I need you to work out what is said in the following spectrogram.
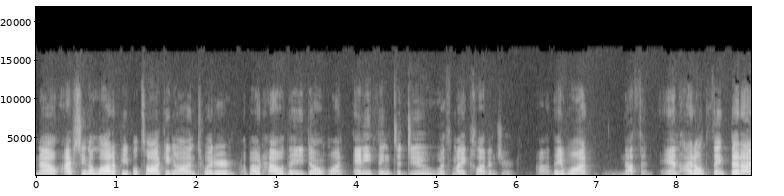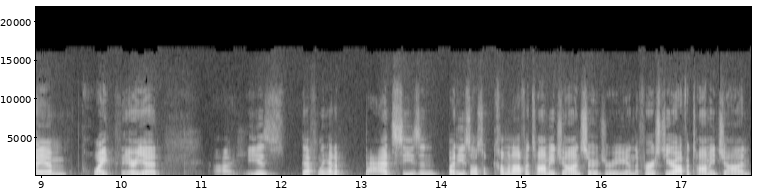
Now, I've seen a lot of people talking on Twitter about how they don't want anything to do with Mike Clevinger. Uh, they want nothing. And I don't think that I am quite there yet. Uh, he has definitely had a bad season, but he's also coming off a of Tommy John surgery. And the first year off of Tommy John,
